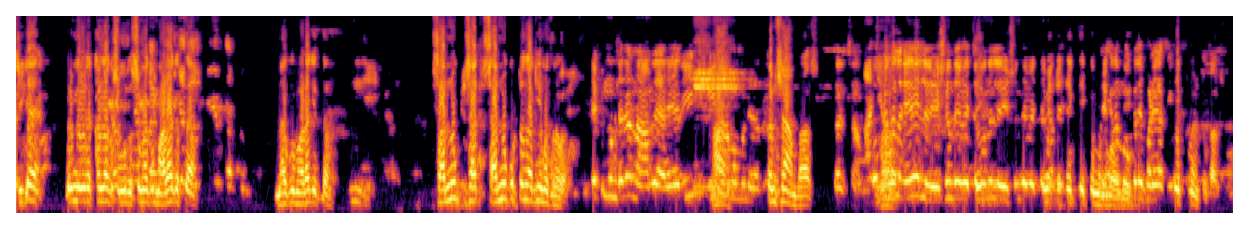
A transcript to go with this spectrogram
ਠੀਕ ਹੈ ਫਿਰ ਮੇਰੇ ਰੱਖਣ ਦਾ ਕਸੂਰ ਦੱਸੋ ਮੈਂ ਕੋਈ ਮਾੜਾ ਕੀਤਾ? ਮੈਂ ਕੋਈ ਮਾੜਾ ਕੀਤਾ? ਸਾਨੂੰ ਸਾਨੂੰ ਕੁੱਟਣ ਦਾ ਕੀ ਮਤਲਬ ਹੈ? ਇੱਕ ਮੁੰਡੇ ਦਾ ਨਾਮ ਲੈ ਰਹੇ ਜੀ ਕੀ ਨਾਮ ਆ ਮੁੰਡੇ ਦਾ? ਕਨਸ਼ਾਮ ਦਾਸ ਹਾਂਜੀ ਉਹਨਾਂ ਇਹ ਰਿਲੇਸ਼ਨ ਦੇ ਵਿੱਚ ਉਹਨੇ ਰਿਲੇਸ਼ਨ ਦੇ ਵਿੱਚ ਇਹਨਾਂ ਦੇ ਇੱਕ ਇੱਕ ਮਿੰਟ ਇਹਨਾਂ ਮੌਕੇ ਤੇ ਫੜਿਆ ਸੀ। ਇੱਕ ਮਿੰਟ ਗੱਲ ਸੁਣੋ।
